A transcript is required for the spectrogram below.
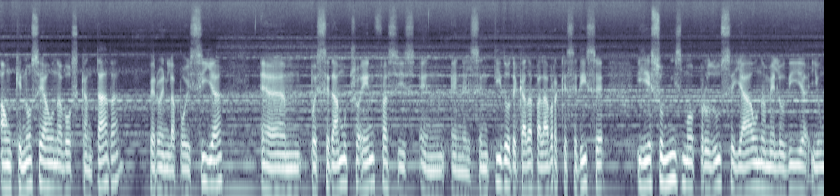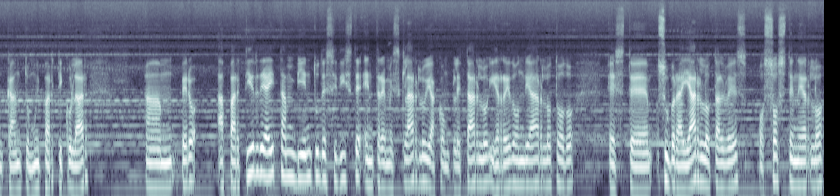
aunque no sea una voz cantada, pero en la poesía eh, pues se da mucho énfasis en, en el sentido de cada palabra que se dice y eso mismo produce ya una melodía y un canto muy particular, um, pero a partir de ahí también tú decidiste entremezclarlo y a completarlo y redondearlo todo, este, subrayarlo tal vez o sostenerlo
